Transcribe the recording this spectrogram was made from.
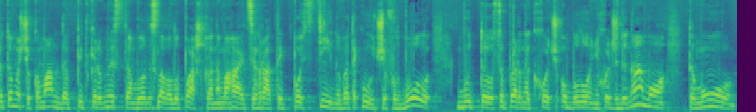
При тому, що команда під керівництвом Владислава Лопашка намагається грати постійно в атакуючий футбол, будь то суперник хоч оболоні, хоч Динамо, тому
